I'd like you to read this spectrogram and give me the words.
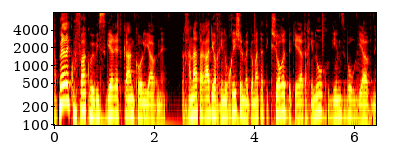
הפרק הופק במסגרת כאן כל יבנה, תחנת הרדיו החינוכי של מגמת התקשורת בקריית החינוך גינזבורג יבנה.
